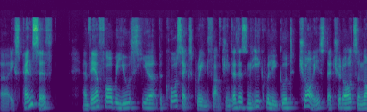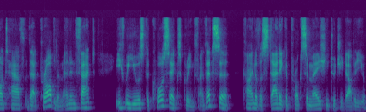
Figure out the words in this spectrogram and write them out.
uh, expensive and therefore, we use here the COHSEX green function. That is an equally good choice that should also not have that problem. And in fact, if we use the COHSEX green function, that's a kind of a static approximation to GW.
